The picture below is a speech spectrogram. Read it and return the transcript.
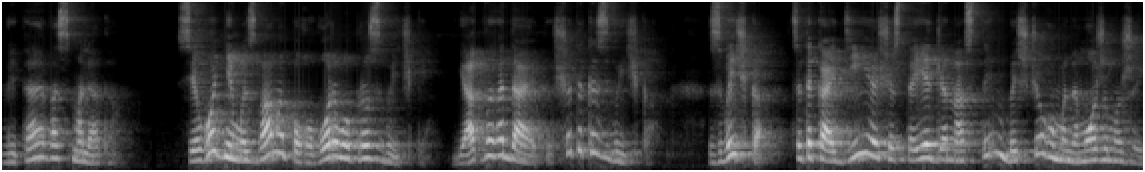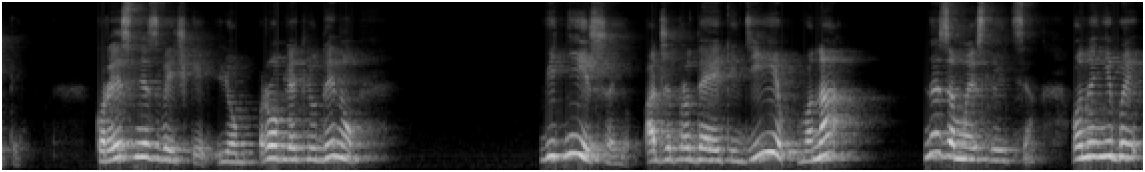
Вітаю вас, малята! Сьогодні ми з вами поговоримо про звички. Як ви гадаєте, що таке звичка? Звичка це така дія, що стає для нас тим, без чого ми не можемо жити. Корисні звички роблять людину віднішою, адже про деякі дії вона не замислюється, вони ніби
